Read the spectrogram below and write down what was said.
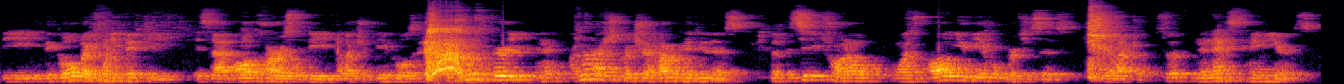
The, the goal by 2050 is that all cars will be electric vehicles. By 2030, and I'm not actually quite sure how we're going to do this, but the City of Toronto wants all new vehicle purchases to be electric. So in the next 10 years.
